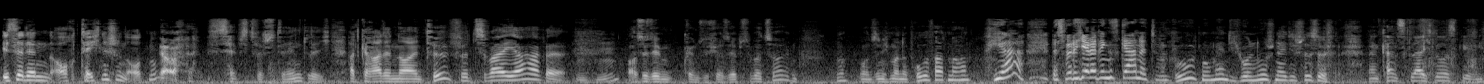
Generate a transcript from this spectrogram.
Ist er denn auch technisch in Ordnung? Ja, selbstverständlich. Hat gerade einen neuen TÜV für zwei Jahre. Mhm. Außerdem können Sie sich ja selbst überzeugen. Ne? Wollen Sie nicht mal eine Probefahrt machen? Ja, das würde ich allerdings gerne tun. Gut, Moment, ich hole nur schnell die Schlüssel. Dann kann es gleich losgehen.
